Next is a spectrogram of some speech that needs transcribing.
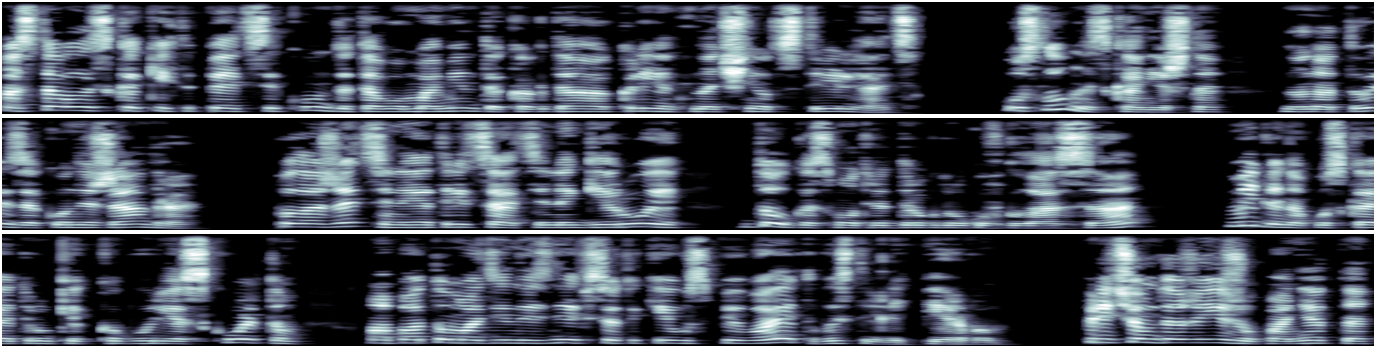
Оставалось каких-то пять секунд до того момента, когда клиент начнет стрелять. Условность, конечно, но на то и законы жанра. Положительные и отрицательные герои долго смотрят друг другу в глаза, медленно опускают руки к кобуре с кольтом, а потом один из них все-таки успевает выстрелить первым. Причем даже ежу понятно,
